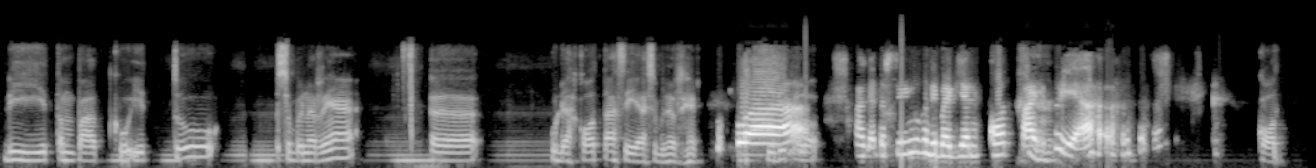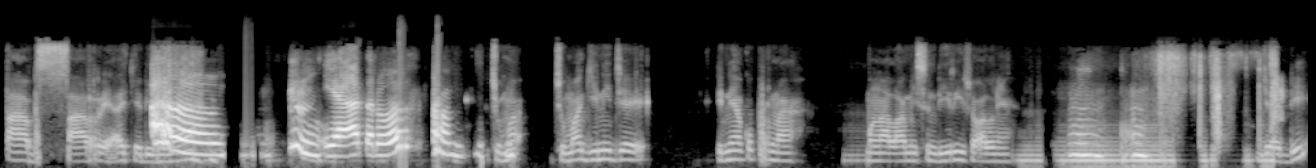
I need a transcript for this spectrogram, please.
Di tempatku itu sebenarnya uh, udah kota sih ya sebenarnya. Wah kalau... agak tersinggung di bagian kota itu ya. Kota besar ya jadi ya terus? Cuma cuma gini J. Ini aku pernah mengalami sendiri soalnya. Jadi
